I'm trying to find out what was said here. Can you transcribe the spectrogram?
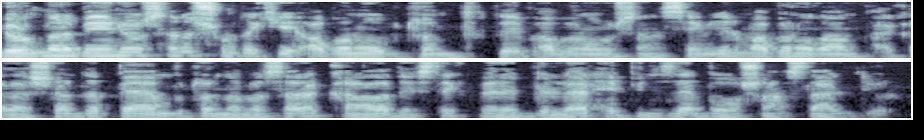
Yorumları beğeniyorsanız şuradaki abone ol butonunu tıklayıp abone olursanız sevinirim. Abone olan arkadaşlar da beğen butonuna basarak kanala destek verebilirler. Hepinize bol şanslar diliyorum.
